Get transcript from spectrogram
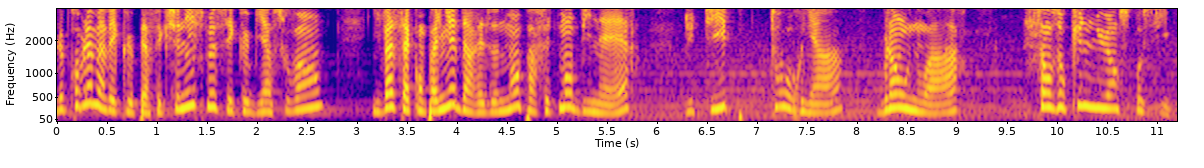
Le problème avec le perfectionnisme, c'est que bien souvent, il va s'accompagner d'un raisonnement parfaitement binaire, du type tout ou rien, blanc ou noir, sans aucune nuance possible.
